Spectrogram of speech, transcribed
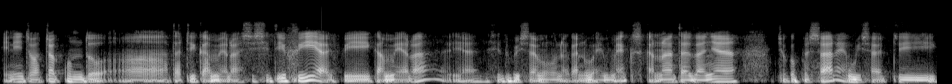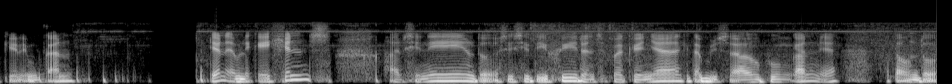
Ini cocok untuk uh, tadi kamera CCTV, IP kamera, ya di situ bisa menggunakan WiMAX karena datanya cukup besar yang bisa dikirimkan Kemudian applications di sini untuk CCTV dan sebagainya kita bisa hubungkan ya atau untuk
